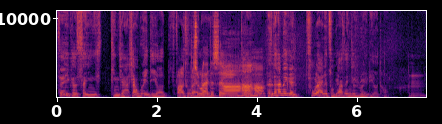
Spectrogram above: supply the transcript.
这一个声音听起来像 radio 发出来出来的声音，哈哈。可是它那个出来的主要声音就是 radio tone，嗯。”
